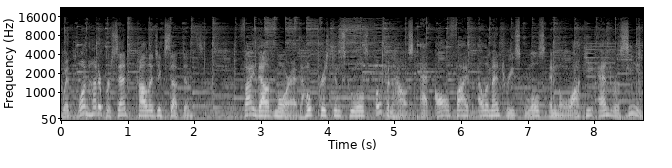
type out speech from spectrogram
with 100% college acceptance. Find out more at Hope Christian Schools open house at all five elementary schools in Milwaukee and Racine.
